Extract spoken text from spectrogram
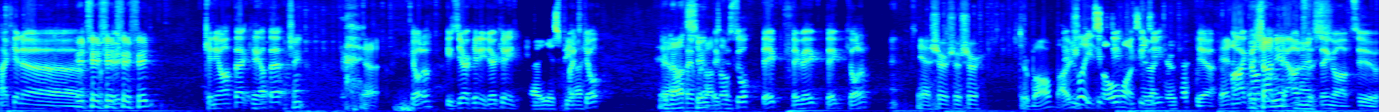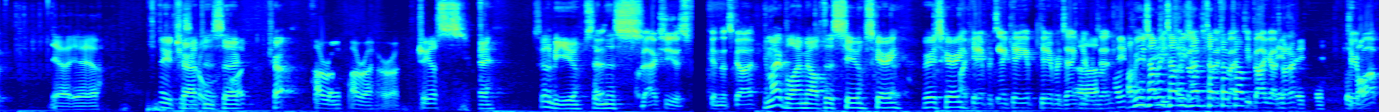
I can, uh... Feed, feed, feed, feed, feed. Can you off that? Can you off that? Watching. Yeah. Killed him. He's there, Kenny, there, Kenny. Uh, ESP. Nice kill. Your Yeah, dots favor too. dots Big pistol. Big, big, big, big. Killed him. Yeah, sure, sure, sure. They're bomb. I usually Keep- solo one. keep- stay keep- back there, okay? Yeah. Yeah, I can Push on you? gouge the thing off, too. Yeah, yeah, yeah. I get trapped in a sec. Trap. I'll run. I'll run. I'll run. Check. Okay. It's gonna be you. Send this. I'm actually just fucking this guy. You might blind me off this too. Scary. Very scary. I can't pretend, can't can't pretend, can't Uh, pretend. Top me, top me, top me, top, top, top, top. Keep back, guys, Hunter. Cheers, Bob.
